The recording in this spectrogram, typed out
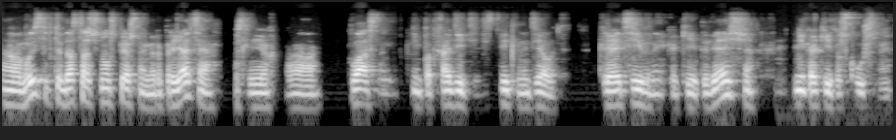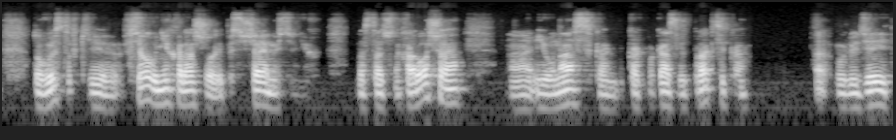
а, выставки достаточно успешное мероприятие, если их а, классно к ним подходить действительно делать креативные какие-то вещи, не какие-то скучные, то выставки все у них хорошо, и посещаемость у них достаточно хорошая, а, и у нас, как, как показывает практика, у людей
